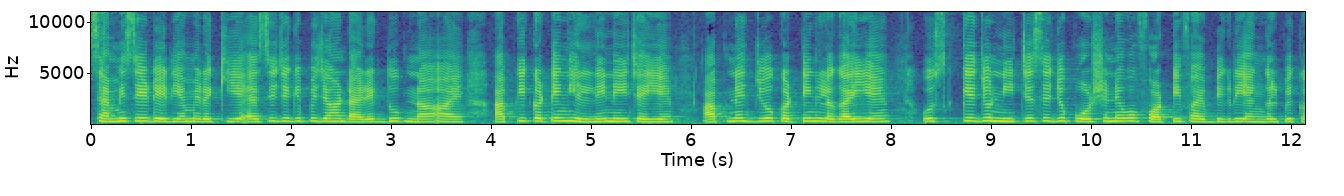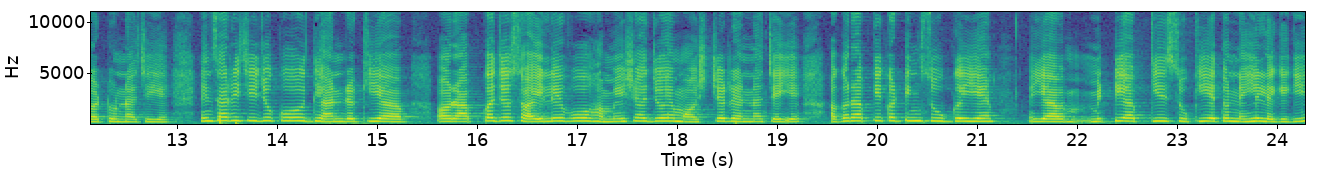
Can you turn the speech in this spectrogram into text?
सेमी सेड एरिया में रखिए, ऐसी जगह पे जहाँ डायरेक्ट धूप ना आए, आपकी कटिंग हिलनी नहीं चाहिए। आपने जो कटिंग लगाई है, उसके जो नीचे से जो पोर्शन है वो 45 डिग्री एंगल पे कट होना चाहिए। इन सारी चीज़ों को ध्यान रखिए आप, और आपका जो सॉइल है वो हमेशा जो है मॉइस्चर रहना चाहिए। अगर आपकी कटिंग सूख गई है या मिट्टी आपकी सूखी है तो नहीं लगेगी।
